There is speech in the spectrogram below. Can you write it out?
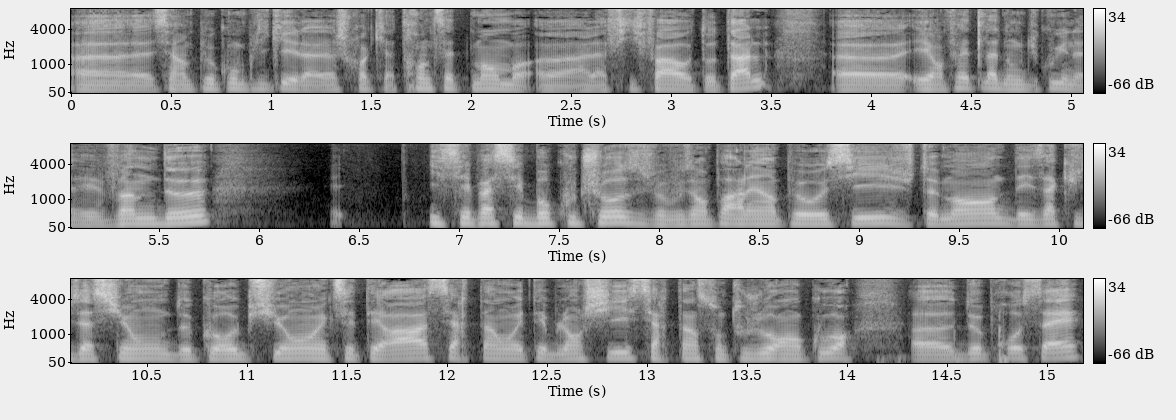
c'est un peu compliqué. Là, Là, je crois qu'il y a 37 membres à la FIFA au total, et en fait, là, donc du coup, il y en avait 22. Il s'est passé beaucoup de choses, je vais vous en parler un peu aussi, justement, des accusations de corruption, etc. Certains ont été blanchis, certains sont toujours en cours euh, de procès.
